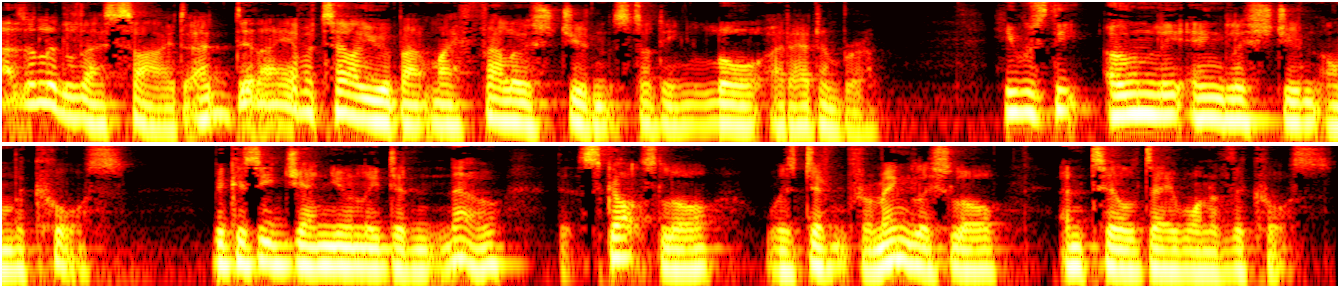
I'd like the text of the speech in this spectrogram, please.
As a little aside, uh, did I ever tell you about my fellow student studying law at Edinburgh? He was the only English student on the course because he genuinely didn't know that Scots law was different from English law until day one of the course.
